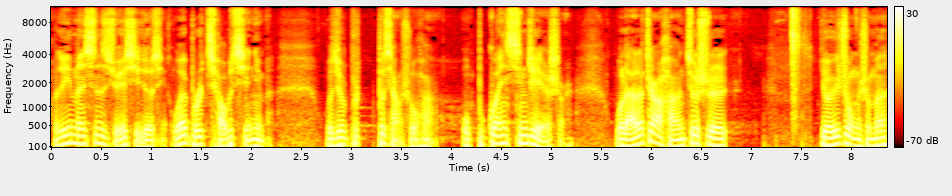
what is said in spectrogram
我就一门心思学习就行。我也不是瞧不起你们，我就不不想说话，我不关心这些事儿。我来了这儿好像就是有一种什么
